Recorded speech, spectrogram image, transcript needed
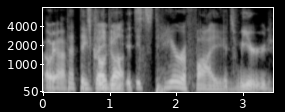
oh yeah, that they it's dug creepy. up. It's it's terrifying. it's weird.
